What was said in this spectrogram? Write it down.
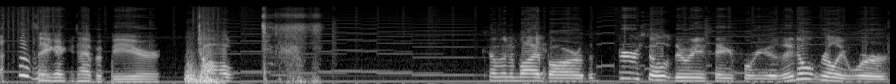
I think I could have a beer. Oh. Come into my Yeah. bar. The beers don't do anything for you. They don't really work,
